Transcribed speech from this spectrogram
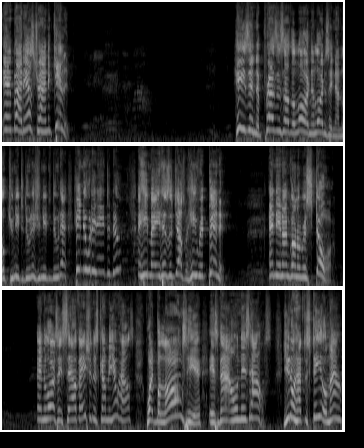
Everybody else trying to kill him. He's in the presence of the Lord, and the Lord saying, Now look, you need to do this, you need to do that. He knew what he needed to do, and he made his adjustment. He repented. And then I'm going to restore. And the Lord says, Salvation has come to your house. What belongs here is now on this house. You don't have to steal now.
